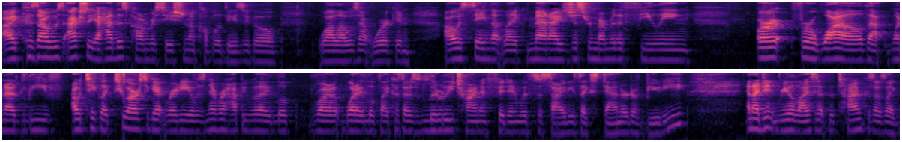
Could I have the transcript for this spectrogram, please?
I because I was actually I had this conversation a couple of days ago while I was at work, and I was saying that like, man, I just remember the feeling, or for a while that when I'd leave, I would take like two hours to get ready. I was never happy with I look what, I looked like because I was literally trying to fit in with society's like standard of beauty, and I didn't realize it at the time because I was like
